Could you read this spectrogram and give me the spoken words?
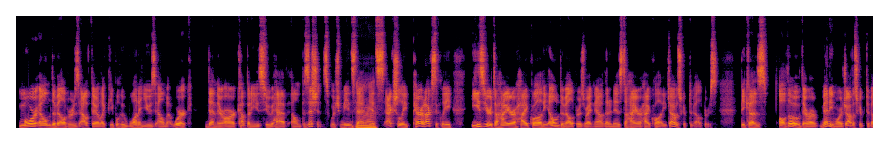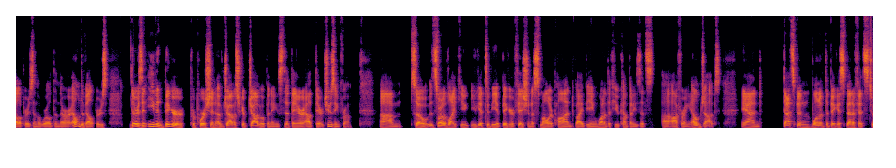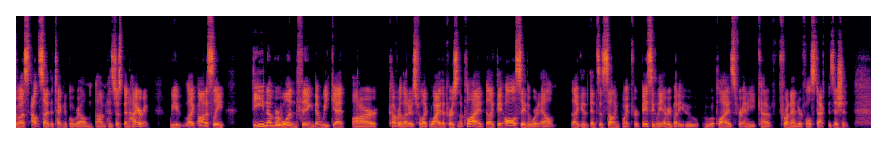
more Elm developers out there, like people who want to use Elm at work, than there are companies who have Elm positions, which means that mm. it's actually paradoxically easier to hire high quality Elm developers right now than it is to hire high quality JavaScript developers. Because although there are many more JavaScript developers in the world than there are Elm developers, there is an even bigger proportion of JavaScript job openings that they are out there choosing from. Um, so it's sort of like you, you get to be a bigger fish in a smaller pond by being one of the few companies that's uh, offering Elm jobs. And that's been one of the biggest benefits to us outside the technical realm um, has just been hiring. We like honestly, the number one thing that we get on our cover letters for like why the person applied, like they all say the word Elm. Like it, it's a selling point for basically everybody who who applies for any kind of front end or full stack position.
